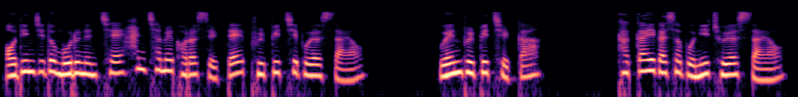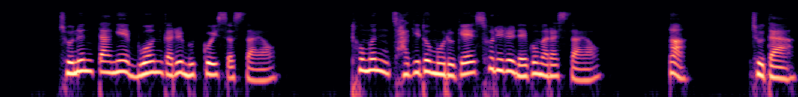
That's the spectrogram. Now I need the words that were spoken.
어딘지도 모르는 채 한참을 걸었을 때 불빛이 보였어요. 웬 불빛일까? 가까이 가서 보니 조였어요. 조는 땅에 무언가를 묻고 있었어요. 톰은 자기도 모르게 소리를 내고 말았어요. 아, 조다.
